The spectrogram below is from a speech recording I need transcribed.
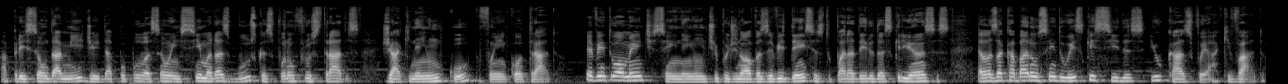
A pressão da mídia e da população em cima das buscas foram frustradas, já que nenhum corpo foi encontrado. Eventualmente, sem nenhum tipo de novas evidências do paradeiro das crianças, elas acabaram sendo esquecidas e o caso foi arquivado.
